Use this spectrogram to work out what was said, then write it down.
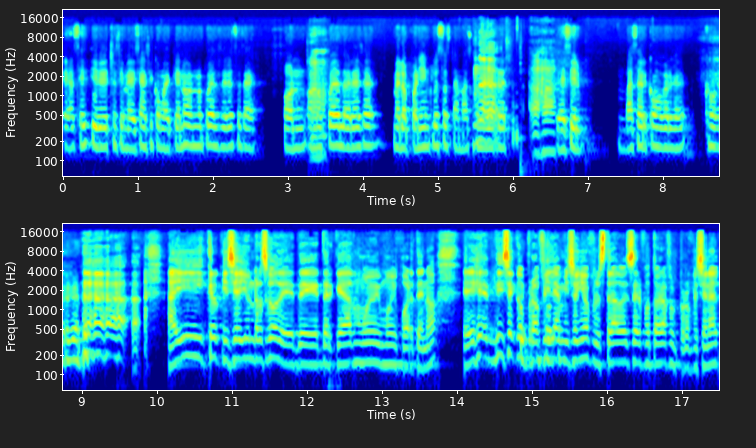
eh, y de hecho si me decían así como de que no, no puedes hacer eso, o sea, o, no puedes lograr eso, me lo ponía incluso hasta más como de reto. Ajá. Es decir, Va a ser como verga. Ahí creo que sí hay un rasgo de, terquedad muy, muy fuerte, ¿no? Eh, dice con Profilia, mi sueño frustrado es ser fotógrafo profesional.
